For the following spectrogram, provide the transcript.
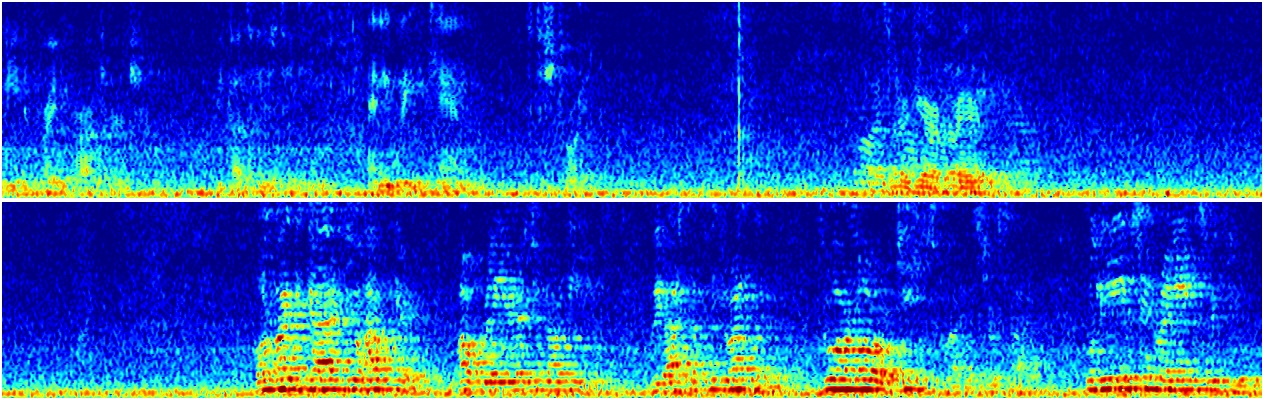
We need to pray for our church because he is taking any way he can to destroy it. Lord, hear our prayer. Almighty God, you have heard our prayers and our needs. We ask that we grant them through our Lord Jesus Christ, your Son, who lives and reigns with you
